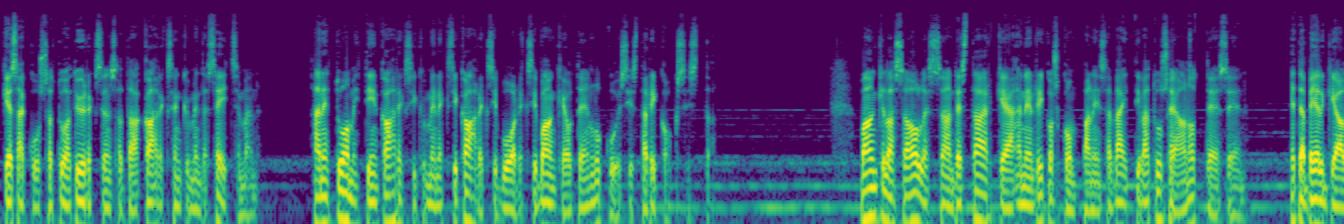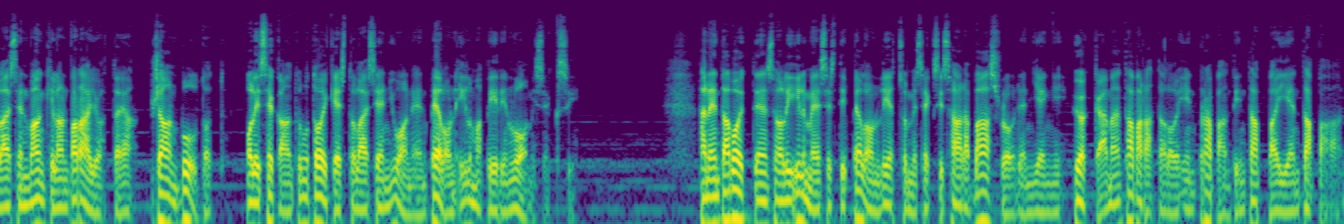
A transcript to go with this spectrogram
kesäkuussa 1987, hänet tuomittiin 82 vuodeksi vankeuteen lukuisista rikoksista. Vankilassa ollessaan Destarke ja hänen rikoskomppaninsa väittivät useaan otteeseen, että belgialaisen vankilan varajohtaja Jean Bultot oli sekaantunut oikeistolaiseen juoneen pelon ilmapiirin luomiseksi. Hänen tavoitteensa oli ilmeisesti pelon lietsomiseksi saada Basroden jengi hyökkäämään tavarataloihin Brabantin tappajien tapaan.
